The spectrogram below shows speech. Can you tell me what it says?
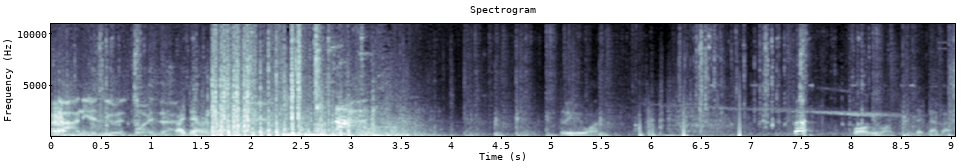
Nah, I need to see where his. Right there, right there. 3v1. 4v1. Take that back.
